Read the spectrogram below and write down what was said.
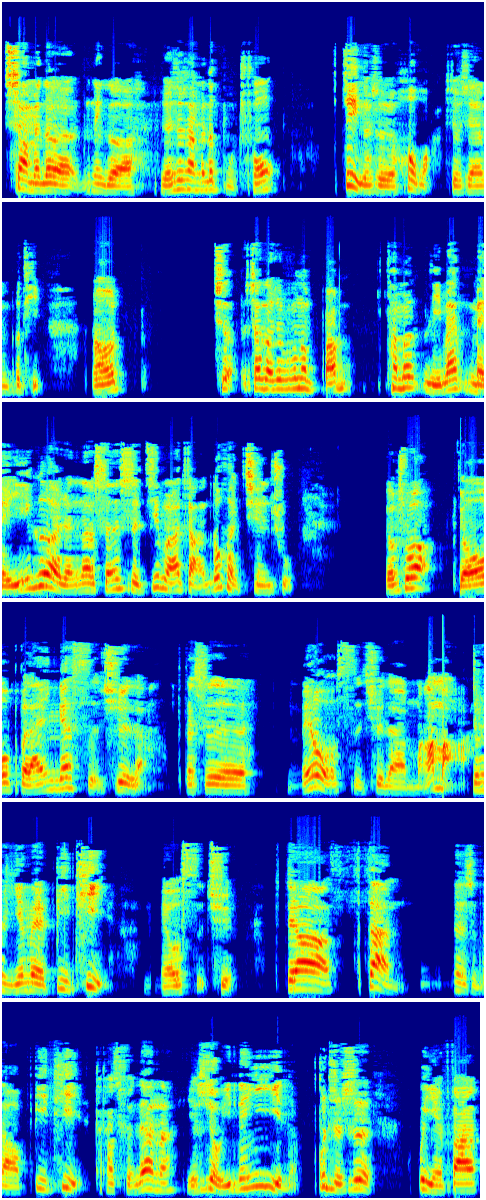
上面的那个人设上面的补充，这个是后话，就先不提。然后，像像岛秀夫呢，把他们里面每一个人的身世基本上讲的都很清楚。比如说，有本来应该死去的，但是没有死去的马马，就是因为 BT 没有死去，这样 Sam 认识到 BT 它存在呢，也是有一定意义的。不只是会引发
